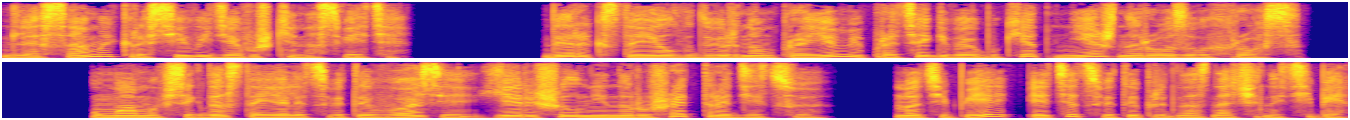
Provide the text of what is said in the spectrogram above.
Для самой красивой девушки на свете. Дерек стоял в дверном проеме, протягивая букет нежно-розовых роз. У мамы всегда стояли цветы в вазе, я решил не нарушать традицию. Но теперь эти цветы предназначены тебе.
